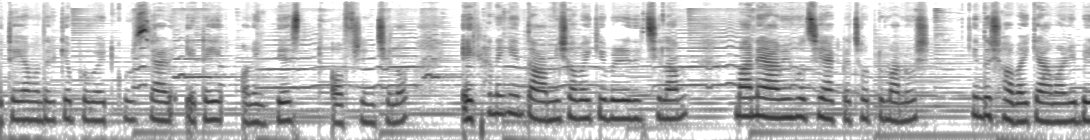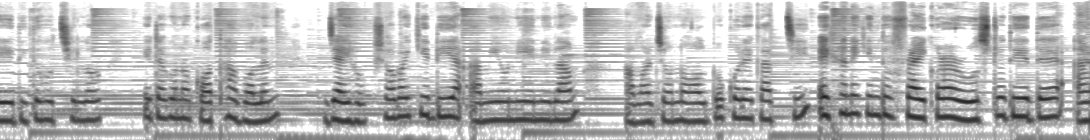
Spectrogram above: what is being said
এটাই আমাদেরকে প্রোভাইড করছে, আর এটাই অনেক বেস্ট অপশন ছিল। এখানে কিন্তু আমি সবাইকে বেড়ে দিচ্ছিলাম। মানে আমি হচ্ছে একটা ছোট্ট মানুষ, কিন্তু সবাইকে আমারই বেড়ে দিতে হচ্ছিল। এটা কোনো কথা বলেন? যাই হোক, সবাইকে দিয়ে আমিও নিয়ে নিলাম। আমার জন্য অল্প করে কাচ্ছি এখানে কিন্তু ফ্রাই করা রোস্টও দিয়ে দেয় আর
